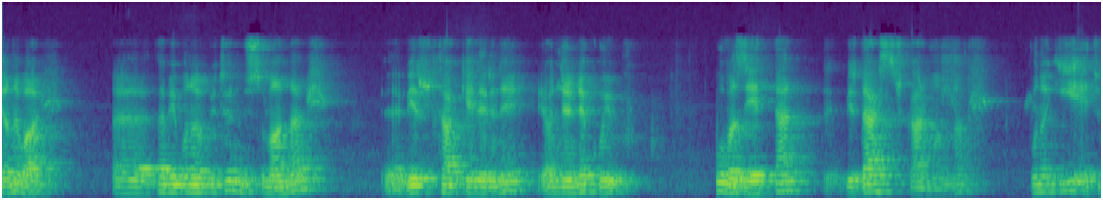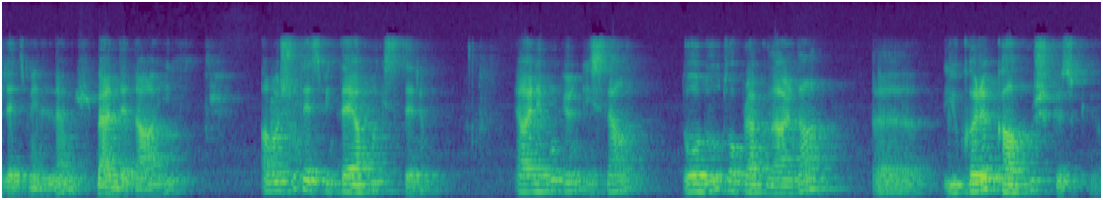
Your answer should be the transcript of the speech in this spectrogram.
yanı var. E, tabii bunu bütün Müslümanlar e, bir takkelerini önlerine koyup bu vaziyetten bir ders çıkarmalılar. Bunu iyi etüt etmeliler, ben de dahil. Ama şu tespitte yapmak isterim. Yani bugün İslam doğduğu topraklardan e, yukarı kalkmış gözüküyor.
